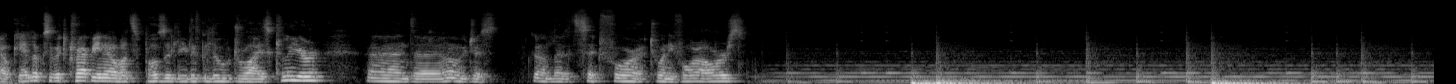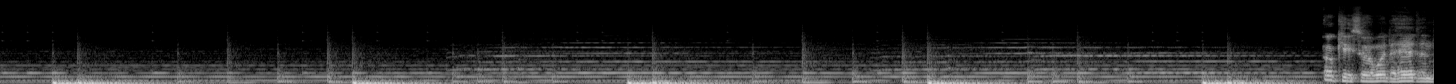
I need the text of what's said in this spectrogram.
Okay, looks a bit crappy now, but supposedly the glue dries clear, and uh, oh, we just gonna let it sit for 24 hours. Okay, so I went ahead and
